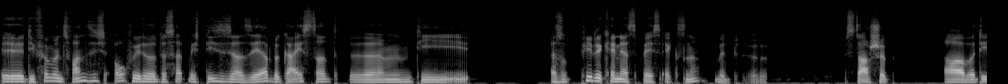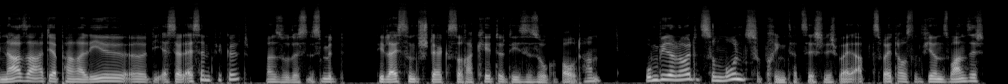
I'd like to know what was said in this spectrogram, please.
Äh, die 25 auch wieder, das hat mich dieses Jahr sehr begeistert. Ähm, die, also viele kennen ja SpaceX, ne? Mit äh, Starship. Aber die NASA hat ja parallel äh, die SLS entwickelt. Also das ist mit die leistungsstärkste Rakete, die sie so gebaut haben, um wieder Leute zum Mond zu bringen tatsächlich, weil ab 2024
